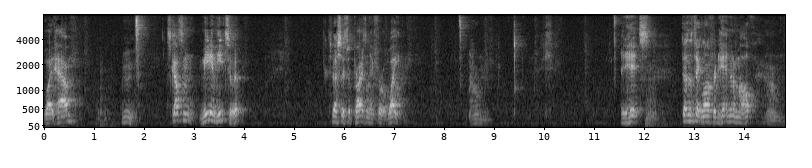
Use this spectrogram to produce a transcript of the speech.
white hab. Mm. It's got some medium heat to it, especially surprisingly for a white. Um, it hits, doesn't take long for it to hit the mouth. Um,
